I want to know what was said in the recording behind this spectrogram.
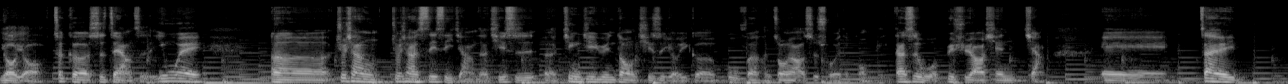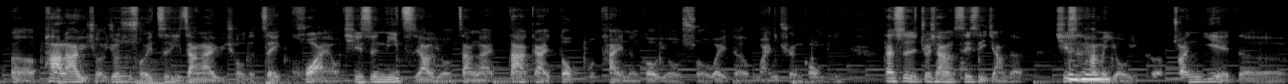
有有，这个是这样子，因为，呃，就像就像 CC 讲的，其实呃，竞技运动其实有一个部分很重要的是所谓的公平，但是我必须要先讲，诶，在呃帕拉羽球，也就是所谓肢体障碍羽球的这一块哦，其实你只要有障碍，大概都不太能够有所谓的完全公平。但是就像 CC 讲的，其实他们有一个专业的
